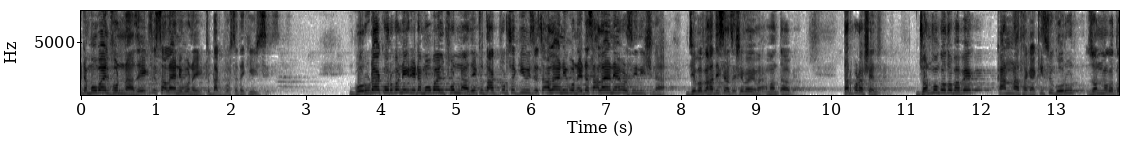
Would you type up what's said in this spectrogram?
এটা মোবাইল ফোন না, যে একটু চালায় নিব না, একটু দাগ পড়ছে দেখি হয়েছে গরুটা কোরবানির এটা মোবাইল ফোন না, যে একটু দাগ পড়ছে কি হয়েছে চালায় নিব না, এটা চালায় নেওয়ার জিনিস না। যেভাবে হাদিসে আছে, সেভাবে মানতে হবে। তারপর আসেন, জন্মগতভাবে কান না থাকা। কিছু গরুর জন্মগত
